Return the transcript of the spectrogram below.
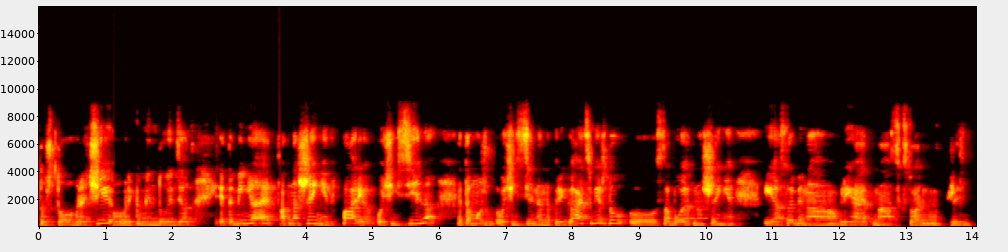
то, что врачи рекомендуют делать. Это меняет отношения в паре очень сильно. Это может очень сильно напрягать между э, собой отношения и особенно влияет на сексуальную жизнь.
